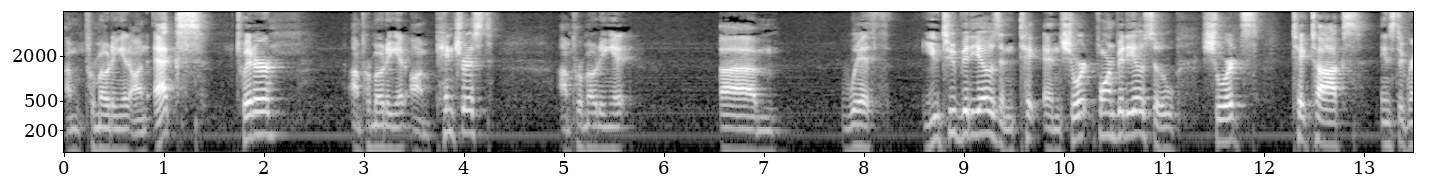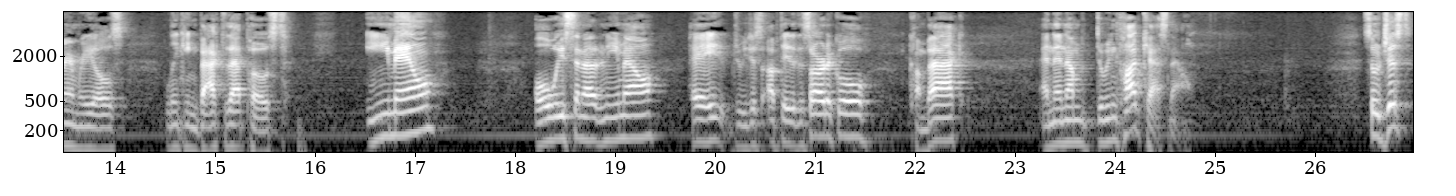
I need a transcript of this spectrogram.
I'm promoting it on X, Twitter. I'm promoting it on Pinterest. I'm promoting it um, with YouTube videos and tic- and short form videos. So shorts, TikToks, Instagram Reels, linking back to that post. Email. Always send out an email hey, we just updated this article, come back. And then I'm doing podcasts now. So just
